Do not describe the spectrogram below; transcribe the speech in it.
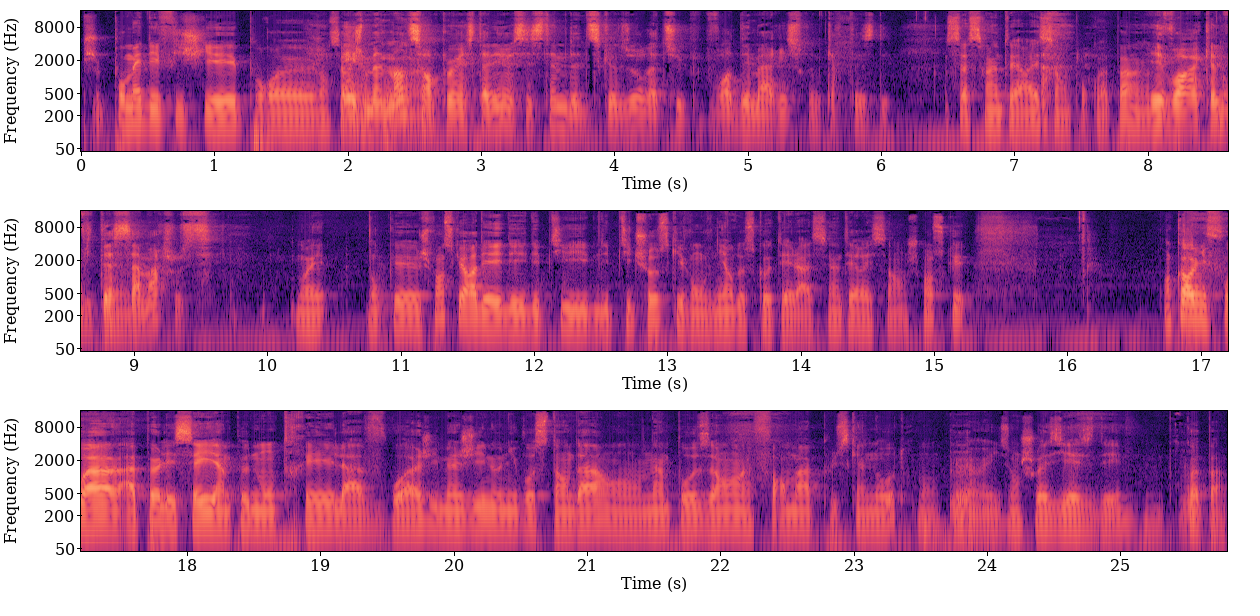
Je- pour mettre des fichiers, pour. euh, j'en sais Hey, je me demande euh, si on peut installer un système de disque dur là-dessus pour pouvoir démarrer sur une carte SD. Ça serait intéressant, pourquoi pas. hein. Et voir à quelle Donc, vitesse euh, ça marche aussi. Ouais. Donc euh, je pense qu'il y aura des, des, des petits, des petites choses qui vont venir de ce côté-là. C'est intéressant. Je pense que, encore une fois, Apple essaye un peu de montrer la voie, j'imagine, au niveau standard, en imposant un format plus qu'un autre. Donc euh, ils ont choisi SD. Pourquoi pas?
